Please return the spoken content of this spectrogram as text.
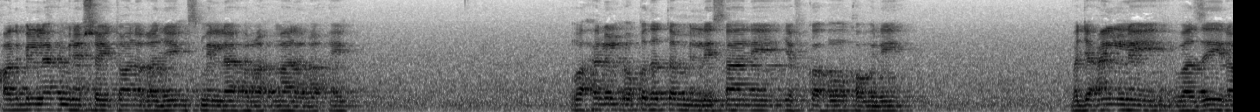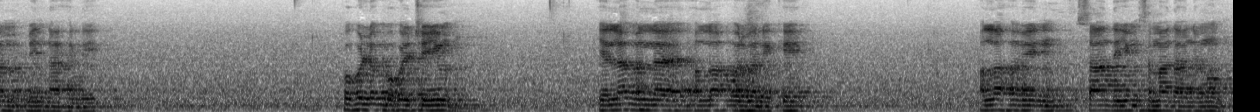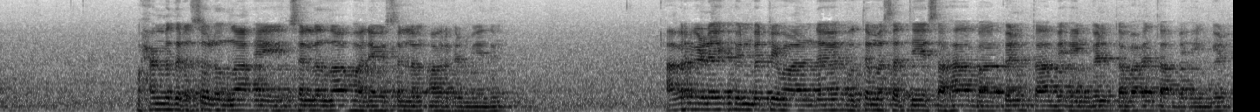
أعوذ بالله من الشيطان الرجيم بسم الله الرحمن الرحيم واحلل عقدة من لساني يفقه قولي واجعلني وزيرا من أهلي புகழும் புகழ்ச்சியும் எல்லாம் அல்ல அல்லாஹ் ஒருவனுக்கு அல்லாஹுவின் சாந்தியும் சமாதானமும் முஹம்மது ரசூலுல்லாஹி ஸல்லல்லாஹு அலைஹி வஸல்லம் அவர்கள் மீதும் அவர்களை பின்பற்றி வாழ்ந்த உத்தம சத்திய சஹாபாக்கள் தாபியங்கள் தபா தாபியங்கள்.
